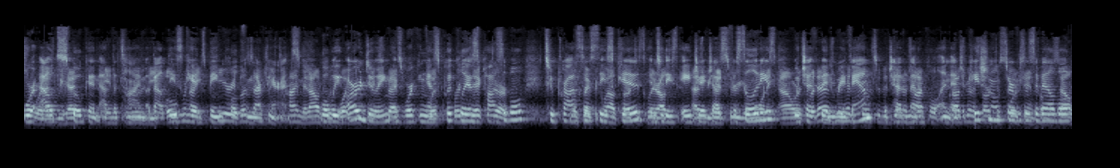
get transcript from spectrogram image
were as we head outspoken at the time the about these kids being period. pulled Let's from their parents. time it out What we what are doing is working as quickly as possible to Looks like process the these clouds start to kids into these as HHS facilities, which have been revamped, which have medical and clouds are gonna start educational services in from the available,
